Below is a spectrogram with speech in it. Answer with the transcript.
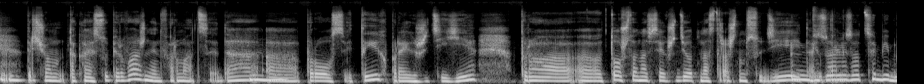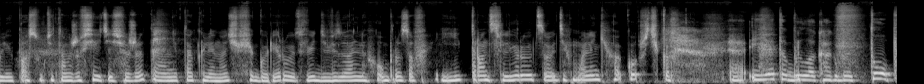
Mm-hmm. Причем такая супер важная информация, да, mm-hmm. про святых, про их житие, про а, то, что нас всех ждет на страшном суде. И Визуализация далее. Библии, по сути, там же все эти сюжеты, они так или иначе фигурируют в виде визуальных образов и транслируются в этих маленьких окошечках. Э, и это было как бы топ,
